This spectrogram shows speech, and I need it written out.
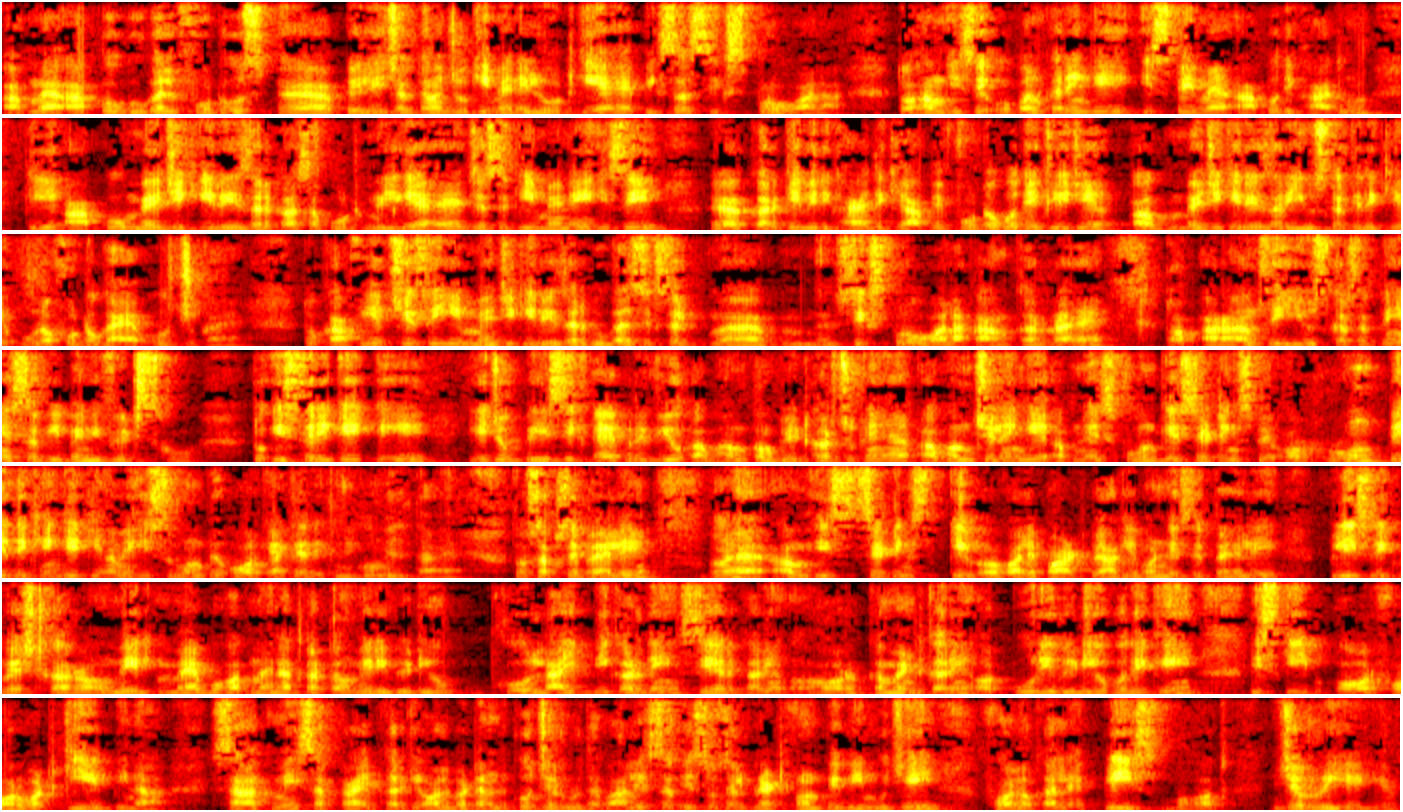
अब मैं आपको गूगल फ़ोटोज़ पे ले चलता हूँ, जो कि मैंने लोड किया है पिक्सल 6 प्रो वाला। तो हम इसे ओपन करेंगे। इस पे मैं आपको दिखा दूँ कि आपको मैजिक इरेजर का सपोर्ट मिल गया है। जैसे कि मैंने इसे करके भी दिखाया। देखिए, आप एक फ़ोटो को देख लीजिए। अब मैजिक इरेजर यूज़ करके देखिए, पूरा फ़ोटो गायब हो चुका है। तो काफ़ी अच्छे से ये magic eraser Google six pro वाला काम कर रहा है। तो आप आराम से यूज़ कर सकते हैं सभी बेनिफिट्स को। तो इस तरीके के ये जो बेसिक ऐप रिव्यू अब हम कंप्लीट कर चुके हैं, अब हम चलेंगे अपने इस फ़ोन के सेटिंग्स पे और रोम पे देखेंगे कि हमें इस रोम पे और क्या क्या देखने को मिलता है। तो सबसे पहले, है, हम इस सेटिंग्स के वाले पार्ट पे आगे बढ़ने से पहले प्लीज़ रिक्वेस्ट कर रहा हूँ मैं बहुत मेहनत करता हूँ मेरी वीडियो को लाइक भी कर दें शेयर करें और कमेंट करें और पूरी वीडियो को देखें स्कीप और फॉरवर्ड किए बिना। साथ में सब्सक्राइब करके ऑल बटन को ज़रूर दबा लें। सभी सोशल प्लेटफॉर्म पे भी मुझे फॉलो कर लें। प्लीज़ बहुत ज़रूरी है ये।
